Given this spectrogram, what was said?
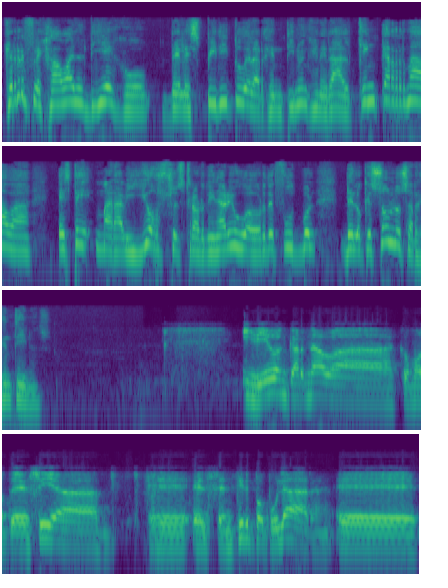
¿qué reflejaba el Diego del espíritu del argentino en general? ¿Qué encarnaba este maravilloso, extraordinario jugador de fútbol de lo que son los argentinos? Y Diego encarnaba, como te decía, eh, el sentir popular. Eh,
